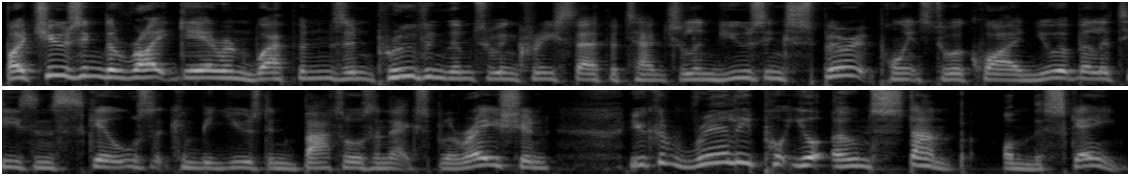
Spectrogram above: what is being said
By choosing the right gear and weapons, improving them to increase their potential, and using spirit points to acquire new abilities and skills that can be used in battles and exploration, you can really put your own stamp on this game.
